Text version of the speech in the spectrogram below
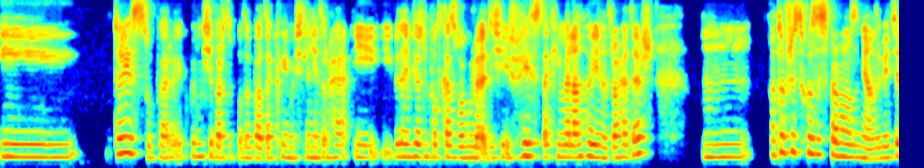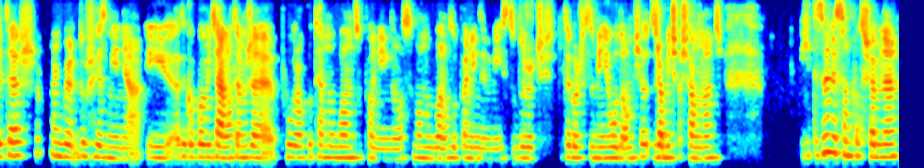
I to jest super. Jakby mi się bardzo podoba takie myślenie trochę. I, i wydaje mi się, że ten podcast w ogóle dzisiejszy jest taki melancholijny trochę też. A to wszystko ze sprawą zmian, wiecie, też jakby dużo się zmienia i dlatego powiedziałam o tym, że pół roku temu byłam zupełnie inną osobą, byłam w zupełnie innym miejscu, dużo tego, co zmieniło, udało mi się zrobić, osiągnąć. I te zmiany są potrzebne,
